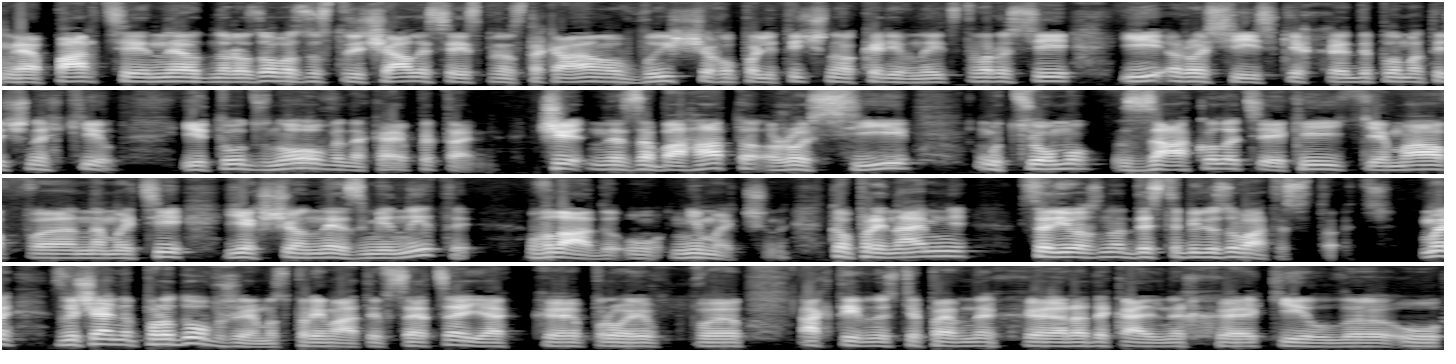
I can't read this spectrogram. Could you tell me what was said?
е, партії неодноразово зустрічалися із представниками вищого політичного керівництва Росії і російських дипломатичних кіл. І тут знову виникає питання: чи не забагато Росії у цьому заколоті, який мав е, на меті, якщо не змінити владу у Німеччині, то принаймні серйозно дестабілізувати ситуацію. Ми звичайно продовжуємо сприймати все це як е, прояв е, активності певних е, радикальних кіл у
